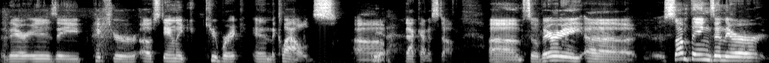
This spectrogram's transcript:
there is a picture of Stanley Kubrick in the clouds, um, Yeah. that kind of stuff. Um, so very uh, some things in there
